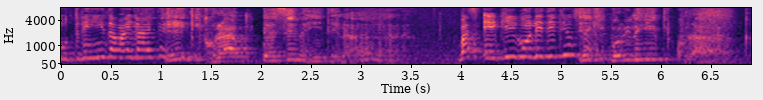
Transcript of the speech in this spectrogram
उतनी ही दवाई लाए थे? एक ही खुराक पैसे नहीं थे ना। बस एक ही गोली दी थी एक ही गोली नहीं एक ही खुराक।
